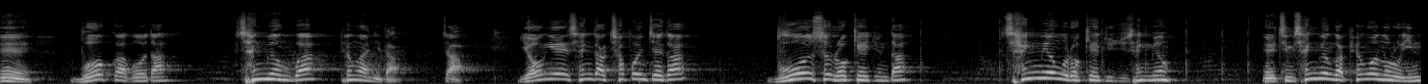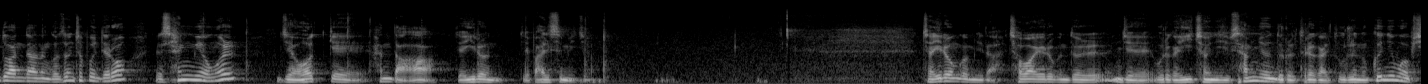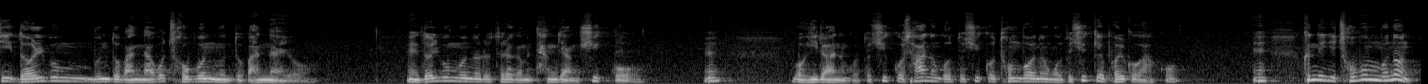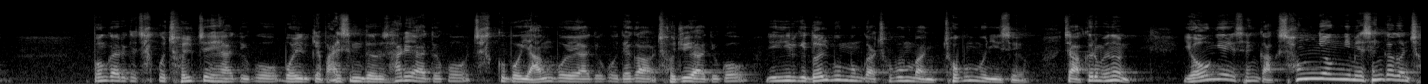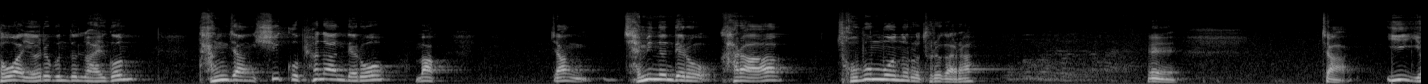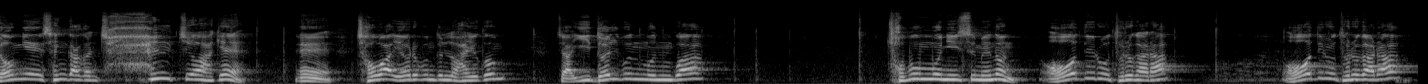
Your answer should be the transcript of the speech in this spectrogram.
예, 무엇과 뭐다? 생명과 평안이다. 자, 영의 생각 첫 번째가 무엇을 얻게 해준다? 생명을 얻게 해주지 생명. 예, 지금 생명과 평온으로 인도한다는 것은 첫 번째로 생명을 이제 얻게 한다. 이제 이런 이제 말씀이죠. 자 이런 겁니다. 저와 여러분들 이제 우리가 2023년도를 들어갈 때 우리는 끊임없이 넓은 문도 만나고 좁은 문도 만나요. 예, 넓은 문으로 들어가면 당장 쉽고 예? 뭐 일하는 것도 쉽고 사는 것도 쉽고 돈 버는 것도 쉽게 벌 것 같고 예? 근데 이제 좁은 문은 뭔가 이렇게 자꾸 절제해야 되고 뭐 이렇게 말씀대로 살아야 되고 자꾸 뭐 양보해야 되고 내가 져줘야 되고 이렇게 넓은 문과 좁은 문 좁은 문이 있어요. 자 그러면은 영의 생각, 성령님의 생각은 저와 여러분들로 하여금 당장 쉽고 편한 대로 막 그냥 재밌는 대로 가라. 좁은 문으로 들어가라. 예. 자, 이 영의 생각은 철저하게 예, 저와 여러분들로 하여금 자, 이 넓은 문과 좁은 문이 있으면은 어디로 들어가라? 어디로 들어가라?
